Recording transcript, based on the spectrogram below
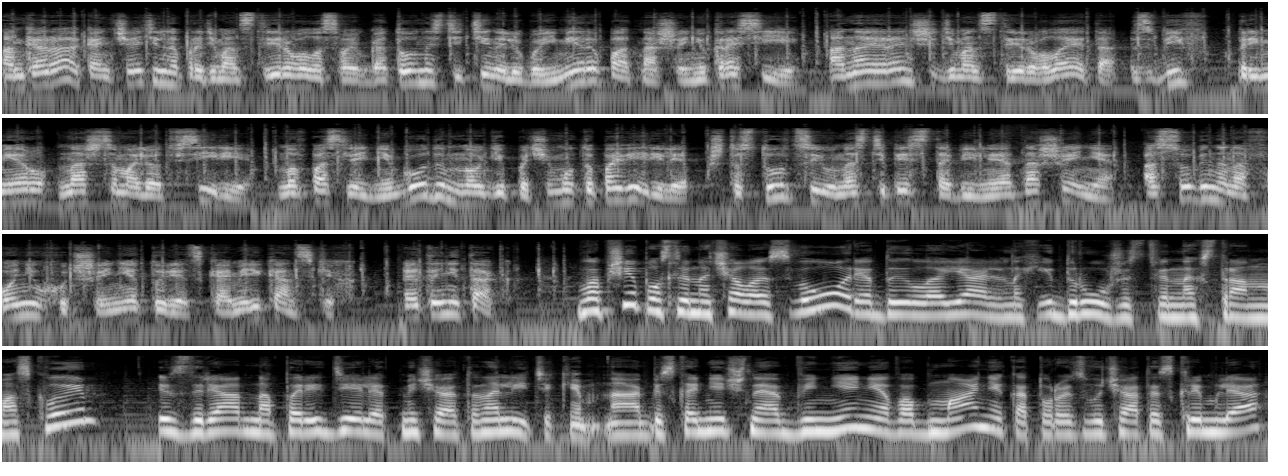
Анкара окончательно продемонстрировала свою готовность идти на любые меры по отношению к России. Она и раньше демонстрировала это, сбив, к примеру, наш самолет в Сирии. Но в последние годы многие почему-то поверили, что с Турцией у нас теперь стабильные отношения, особенно на фоне ухудшения турецко-американских. Это не так. Вообще, после начала СВО ряды лояльных и дружественных стран Москвы изрядно поредели, отмечают аналитики. А бесконечные обвинения в обмане, которые звучат из Кремля,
